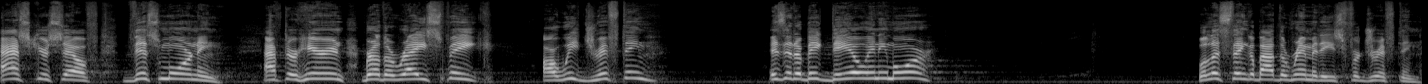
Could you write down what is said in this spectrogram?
Ask yourself this morning, after hearing Brother Ray speak, are we drifting? Is it a big deal anymore? Well, let's think about the remedies for drifting.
